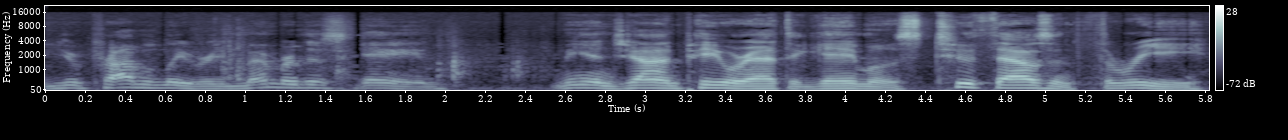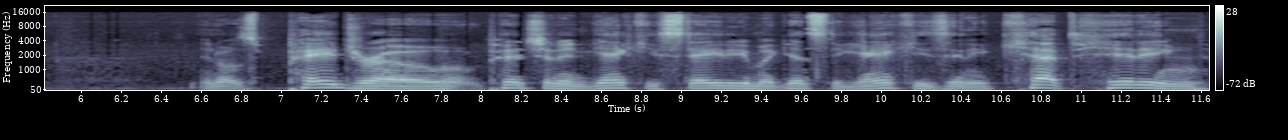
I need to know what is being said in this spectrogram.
you probably remember this game. Me and John P were at the game. It was 2003. You know, it was Pedro pitching in Yankee Stadium against the Yankees, and he kept hitting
